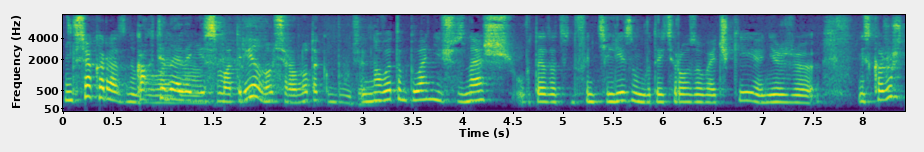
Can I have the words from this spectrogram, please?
ну, всяко разное Как бывает, ты на это да. не смотри, оно все равно так и будет. Но в этом плане еще, знаешь, вот этот инфантилизм, вот эти розовые очки, они же... Не скажу, что...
